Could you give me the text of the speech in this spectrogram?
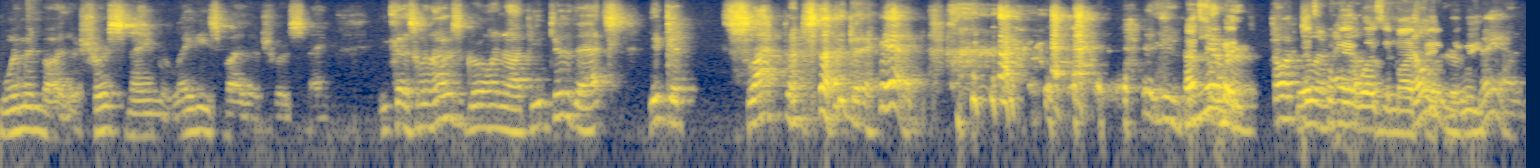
women by their first name or ladies by their first name because when I was growing up, you do that, you get slapped upside the head. you that's never talk to the way it was in my family. We, man.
